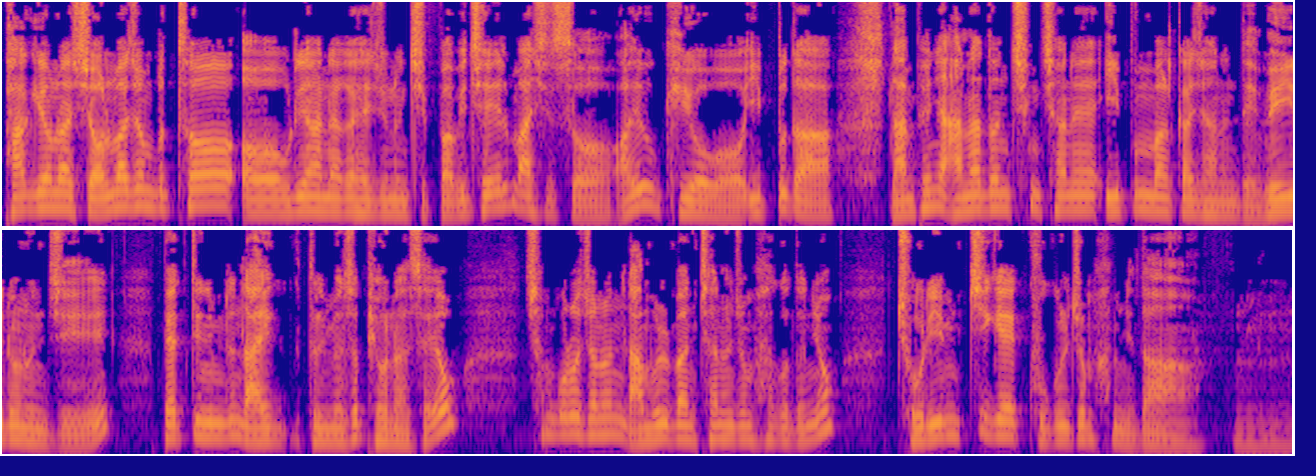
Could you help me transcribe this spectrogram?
박연화 씨, 얼마 전부터, 어, 우리 아내가 해주는 집밥이 제일 맛있어. 아유, 귀여워. 이쁘다. 남편이 안 하던 칭찬에 이쁜 말까지 하는데 왜 이러는지. 백디님도 나이 들면서 변하세요? 참고로 저는 나물 반찬을 좀 하거든요. 조림, 찌개, 국을 좀 합니다. 음.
